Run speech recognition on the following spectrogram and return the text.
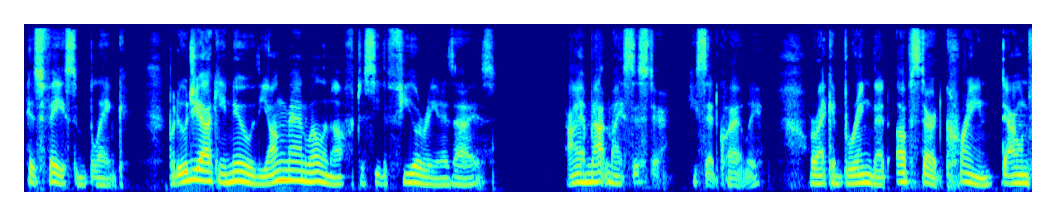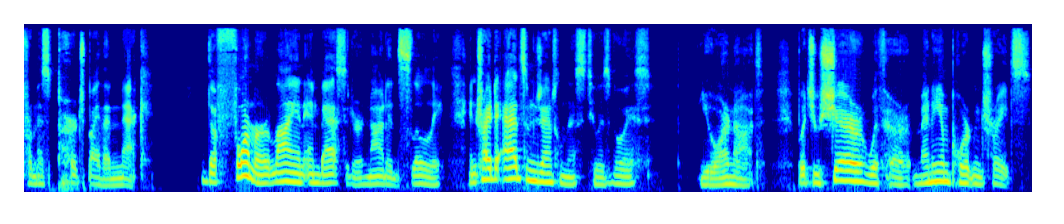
his face blank but Ujiaki knew the young man well enough to see the fury in his eyes. I am not my sister, he said quietly, or I could bring that upstart crane down from his perch by the neck. The former lion ambassador nodded slowly and tried to add some gentleness to his voice. You are not, but you share with her many important traits,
